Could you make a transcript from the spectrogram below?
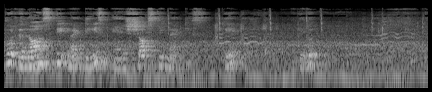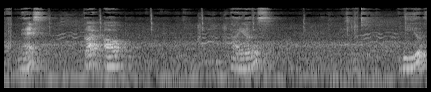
Put the long stick like this and short stick like this. Okay? Okay, good. Next, cut out tires, wheels,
